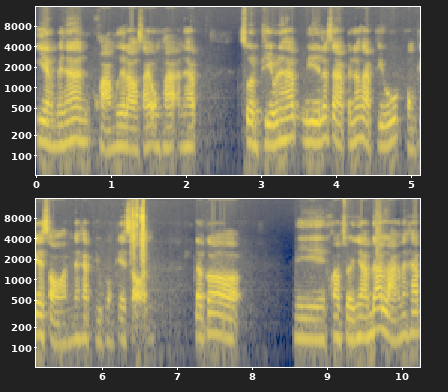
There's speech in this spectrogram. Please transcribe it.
เอียงไปด้านขวามือเราซ้ายองค์พระนะครับ ส่วนผิวนะครับ มีลักษณะเป็นลักษณะผิวผงเกสรนะครับ ผิวผงเกสร แล้วก็มีความสวยงามด้านหลังนะครับ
